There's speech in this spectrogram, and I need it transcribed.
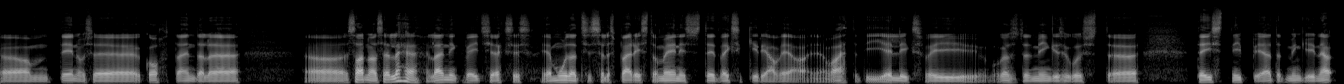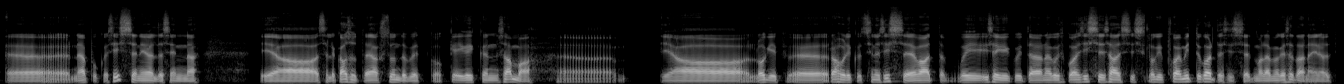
ähm, teenuse kohta endale äh, sarnase lehe, landing page'i ehk siis, ja muudad siis selles päris domeenis, teed väikse kirjavea, vahetad IL-iks või kasutad mingisugust äh, teist nippi, jätad mingi nä äh, näpuga sisse nii-öelda sinna. Ja selle kasutaja jaoks tundub, et okei okay,, kõik on sama äh, ja logib äh, rahulikult sinna sisse ja vaatab või isegi kui ta nagu kohe sisse ei saa, siis logib kohe mitu korda sisse, et me oleme ka seda näinud.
